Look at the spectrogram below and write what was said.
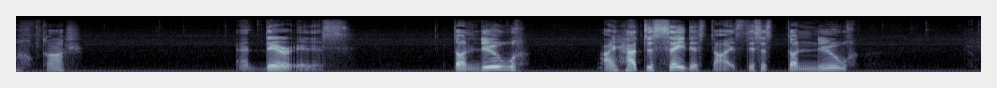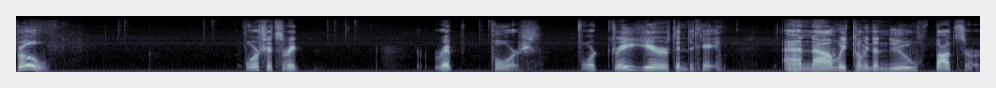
Oh gosh. And there it is. The new I had to say this guys. This is the new bro Porsche rate rip Porsche for three years in the game. And now we coming the new Boxer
